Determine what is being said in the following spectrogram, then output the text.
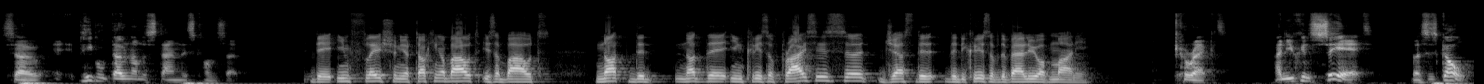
So people don't understand this concept. The inflation you're talking about is about not the not the increase of prices, uh, just the, the decrease of the value of money. Correct. And you can see it versus gold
